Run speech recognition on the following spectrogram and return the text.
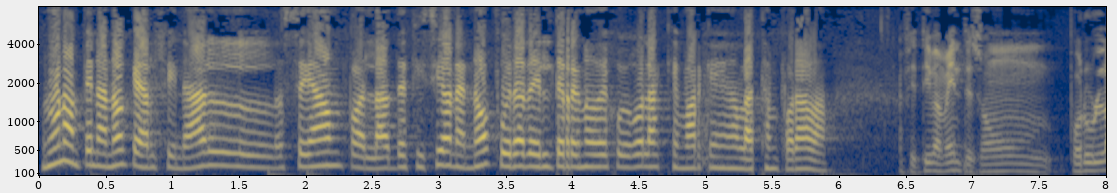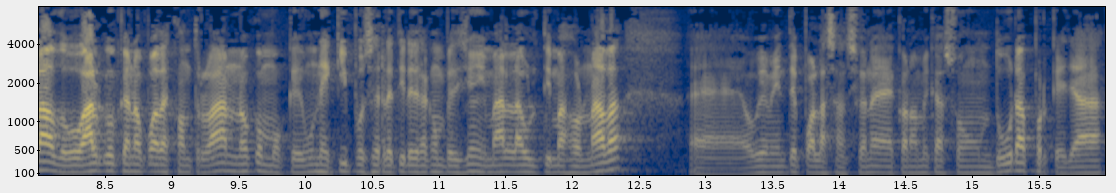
Bueno, una pena, ¿no? Que al final sean pues las decisiones, ¿no? Fuera del terreno de juego las que marquen las temporadas. Efectivamente, son por un lado algo que no puedes controlar, ¿no? Como que un equipo se retire de la competición y más la última jornada. Eh, obviamente, pues las sanciones económicas son duras porque ya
